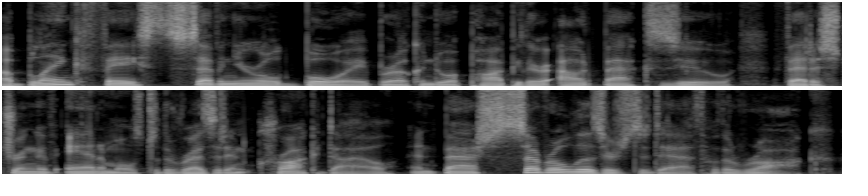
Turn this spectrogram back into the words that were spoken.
A blank faced seven year old boy broke into a popular outback zoo, fed a string of animals to the resident crocodile, and bashed several lizards to death with a rock.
